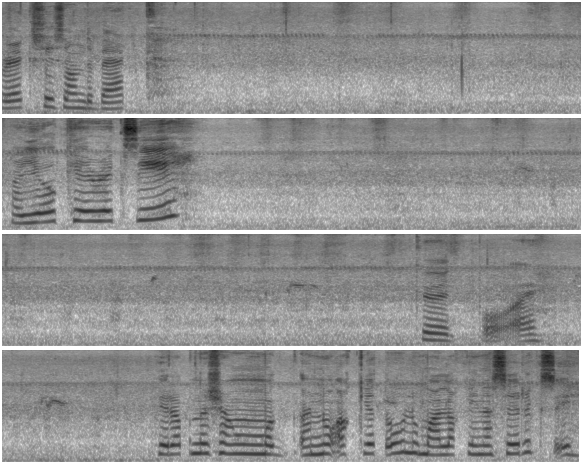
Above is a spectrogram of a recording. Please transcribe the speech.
Rex is on the back. Are you okay, Rexy? Good boy. Hirap na siyang mag ano akyat oh, lumalaki na si Rex eh.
